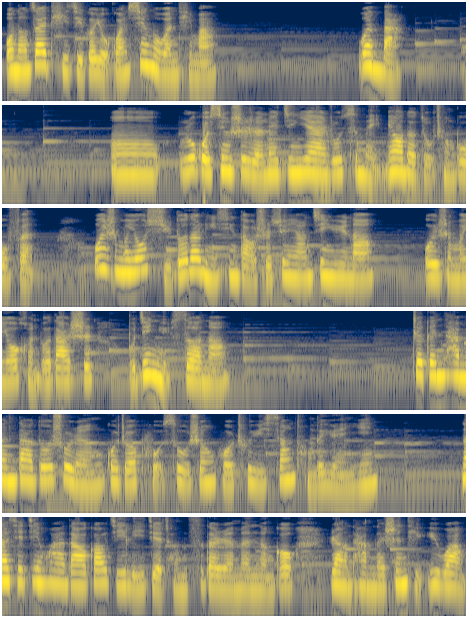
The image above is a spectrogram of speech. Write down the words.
我能再提几个有关性的问题吗？问吧。嗯，如果性是人类经验如此美妙的组成部分，为什么有许多的灵性导师宣扬禁欲呢？为什么有很多大师不近女色呢？这跟他们大多数人过着朴素生活出于相同的原因。那些进化到高级理解层次的人们，能够让他们的身体欲望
